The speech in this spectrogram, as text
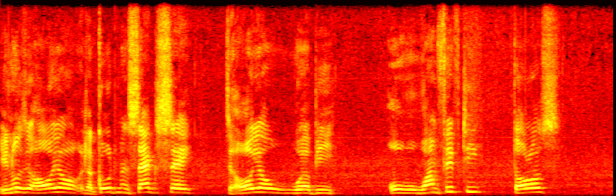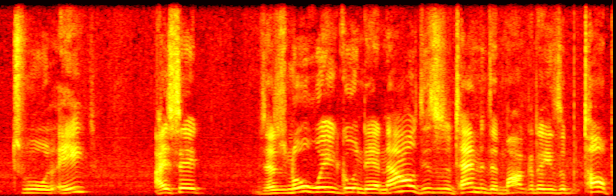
you know, the oil, the Goldman Sachs say the oil will be over 150 dollars to eight. I said, there's no way going there now. This is the time the market is top.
